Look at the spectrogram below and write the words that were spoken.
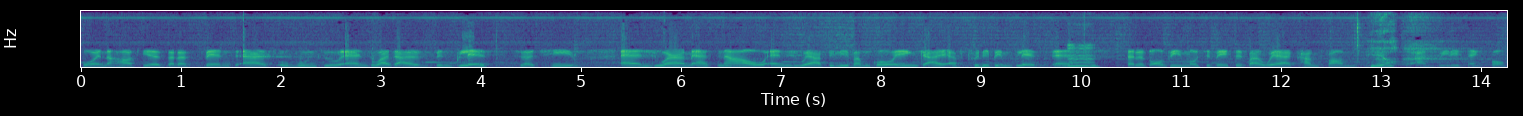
four and a half years that I've spent at Ubuntu and what I've been blessed to achieve, and where I'm at now, and where I believe I'm going, I have truly been blessed. And mm. that has all been motivated by where I come from. So Yeah. I'm really thankful.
